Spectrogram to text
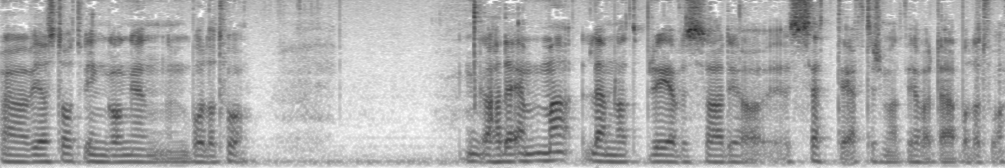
Eh, vi har stått vid ingången båda två. Hade Emma lämnat brev så hade jag sett det eftersom att vi har varit där båda två.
